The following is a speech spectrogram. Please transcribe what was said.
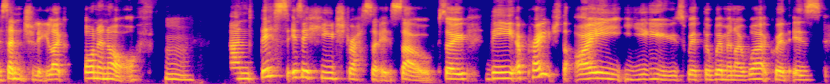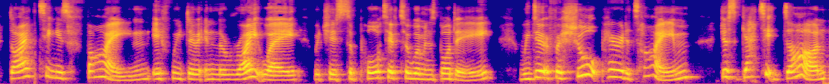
essentially like on and off mm. And this is a huge stressor itself. So the approach that i use with the women i work with is dieting is fine if we do it in the right way which is supportive to women's body. We do it for a short period of time just get it done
